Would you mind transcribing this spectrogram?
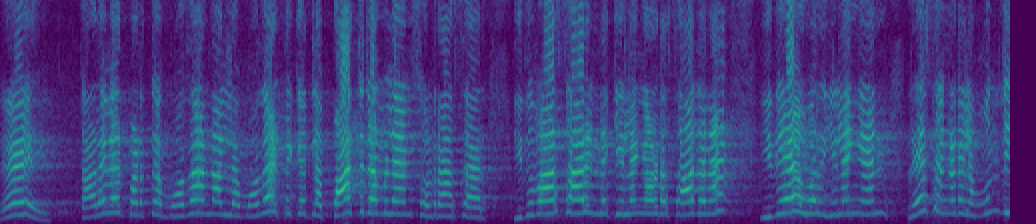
ஏய் தலைவர் படத்தை முத நல்ல முத டிக்கெட்ல பார்த்துட்டோம்லன்னு சொல்றான் சார். இதுவா சார் இன்னைக்கு இளைஞரோட சாதனை? இதே ஒரு இளைஞன் ரேஷன் கடையில முந்தி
